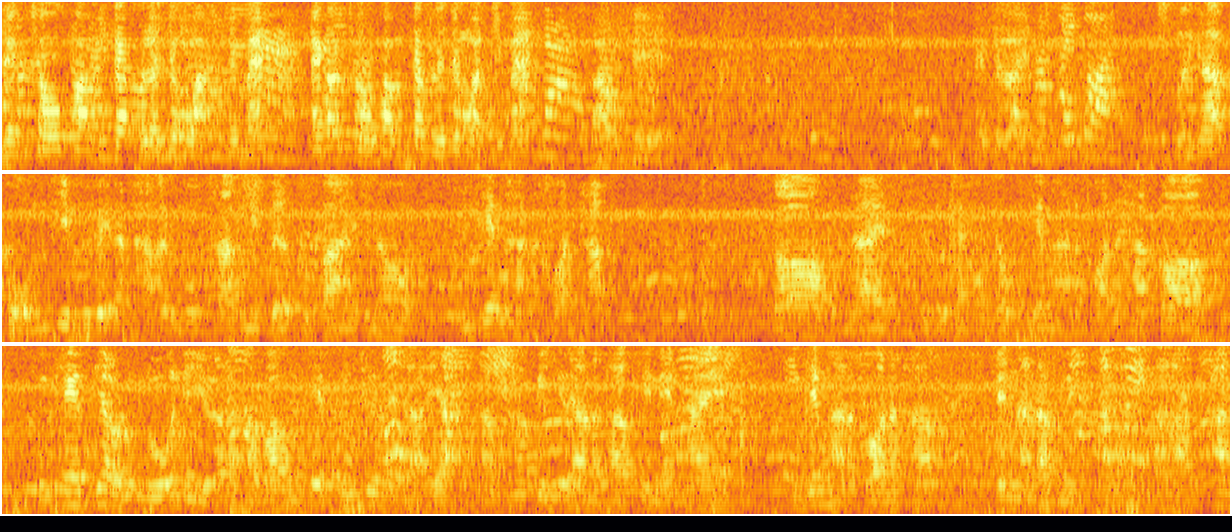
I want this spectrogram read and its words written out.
อยากโชว์ความแซ่บแต่ละจังหวัดใช่ไหมให้เขาโชว์ความแซ่บแต่ละจังหวัดดีไหมได้ได้ โอเคไม่เป็นไรมาใครก่อน สวัสดีครับ ผมทีมภูเบศรอาคารุโมครับมิสเตอร์ซูเปอร์เนชั่นแนลกรุงเทพมหานครครับ ก็ผมได้เป็นตัวแทนของจังหวัดกรุงเทพมหานครนะครับ ก็กรุงเทพที่เรารู้กันดีอยู่แล้วนะครับว่ากรุงเทพขึ้นชื่อในหลายอย่างนะครับเมื่อปีที่แล้วนะครับซีเนนให้กรุงเทพมหานครนะครับ เป็นอันดับหนึ่งอาหารข้าง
